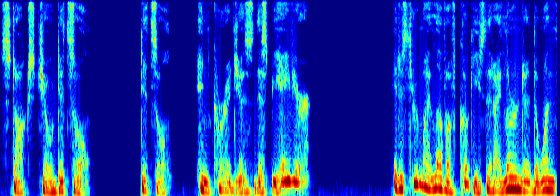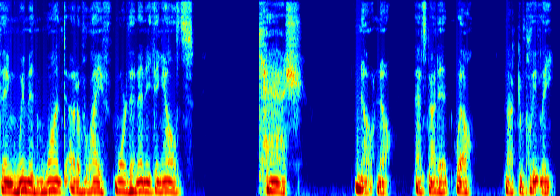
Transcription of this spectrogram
stalks Joe Ditzel. Ditzel encourages this behavior. It is through my love of cookies that I learned the one thing women want out of life more than anything else. Cash. No, no, that's not it. Well, not completely.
